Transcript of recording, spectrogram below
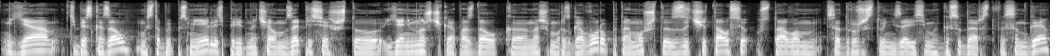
я тебе сказал, мы с тобой посмеялись перед началом записи, что я немножечко опоздал к нашему нашему разговору, потому что зачитался уставом Содружества независимых государств СНГ,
